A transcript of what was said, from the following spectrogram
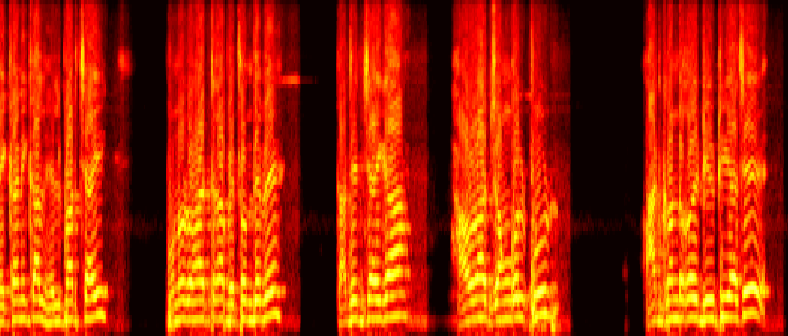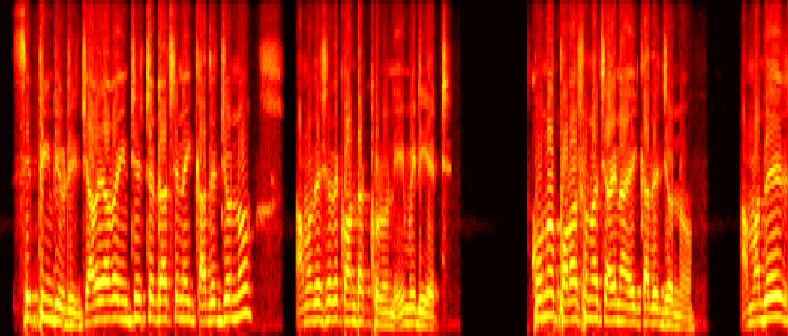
মেকানিক্যাল হেল্পার চাই, পনেরো হাজার টাকা বেতন দেবে। কাজের জায়গা, হাওড়া, জঙ্গলপুর, আট ঘণ্টা করে ডিউটি আছে শিফটিং ডিউটি যারা যারা ইন্টারেস্টেড আছেন এই কাজের জন্য, আমাদের সাথে কন্ট্যাক্ট করুন ইমিডিয়েট কোনো পড়াশোনা চাই না এই কাজের জন্য। আমাদের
